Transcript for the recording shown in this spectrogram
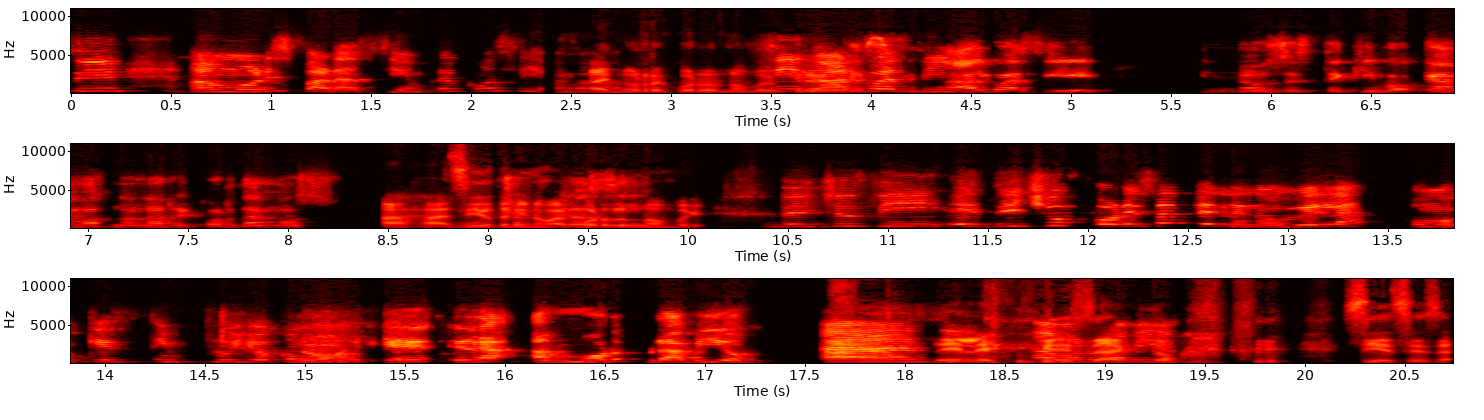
sí. Amores para siempre, ¿cómo se llama? Ay, no recuerdo el nombre. Sí, algo así. Algo así. Nos este, equivocamos, no la recordamos. Ajá, sí, yo también no me acuerdo el nombre. De hecho, sí. Eh, de hecho, por esa telenovela como que influyó como... No, e, era Amor Bravío. Ah, Ándele, exacto. sí, es esa.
